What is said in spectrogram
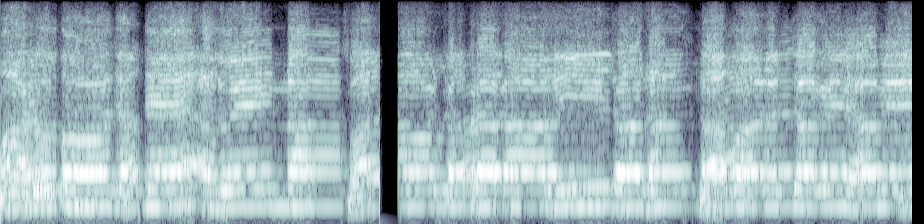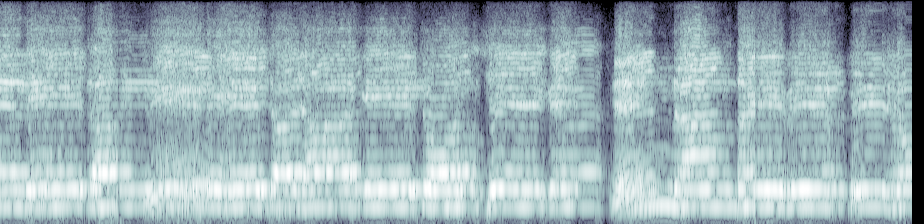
മാരുതോ ജനേ അദ്വൈന്ന ृञ्चान्याश्रयञ्च सद्रयञ्च प्रतिसद्रयञ्च मितजलं मारुतो जते अद्वैन्न स्वप्रगाधीत धमनश्च गृहमेधीत क्रीडीत इन्द्रं दैवीर्भिषो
